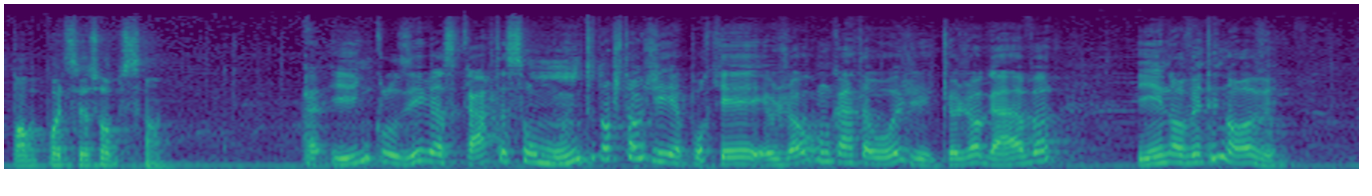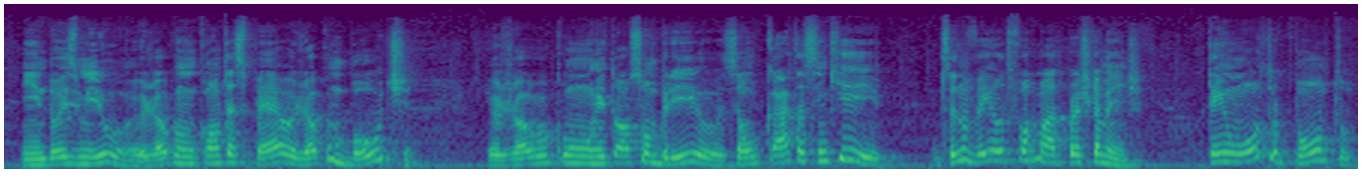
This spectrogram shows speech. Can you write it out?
o papo pode ser a sua opção. É, e inclusive as cartas são muito nostalgia, porque eu jogo com carta hoje que eu jogava em 99, em 2000. Eu jogo com Counter Spell, eu jogo com Bolt, eu jogo com Ritual Sombrio. São cartas assim que você não vê em outro formato praticamente. Tem um outro ponto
